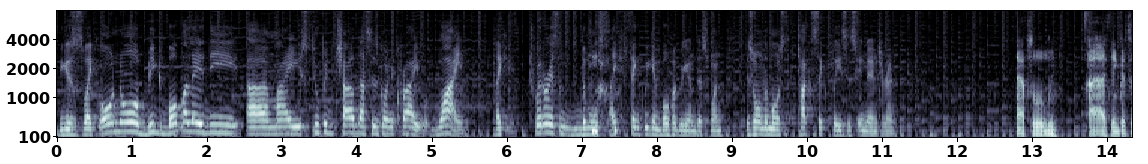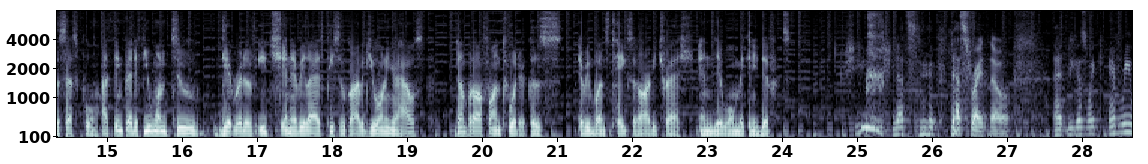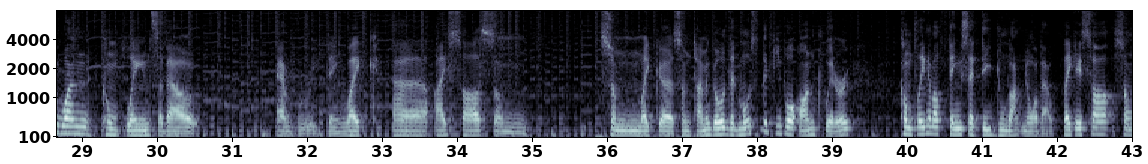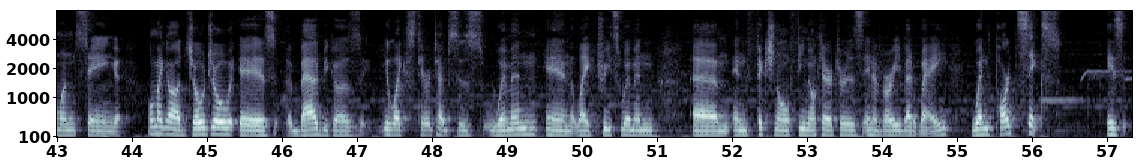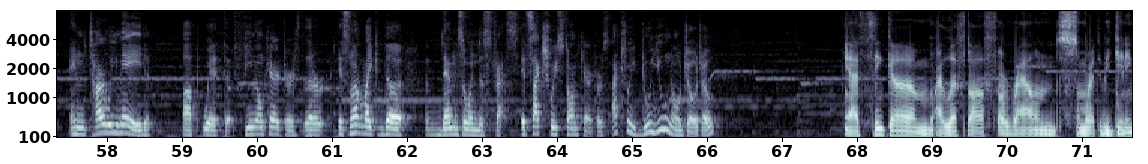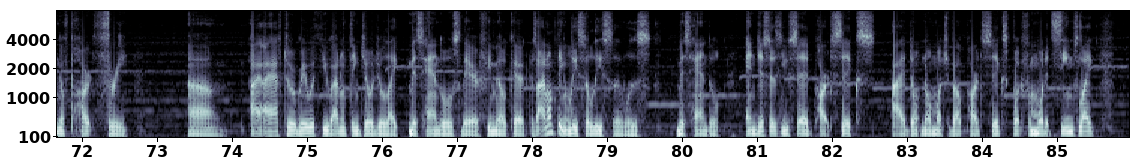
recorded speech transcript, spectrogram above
Because it's like, oh no, big Boba lady, uh, my stupid child ass is going to cry. Why? Like, Twitter is the, the most, I think we can both agree on this one, is one of the most toxic places in the internet. Absolutely. I, I think it's a cesspool. I think that if you wanted to get rid of each and every last piece of garbage you own in your house, dump it off on Twitter because everyone's takes are already trash and it won't make any difference. Sheesh, that's that's right though, uh, because like everyone complains about everything. Like uh, I saw some some like uh, some time ago that most of the people on Twitter complain about things that they do not know about. Like I saw someone saying oh my god, JoJo is bad because he like stereotypes women and like treats women um, and fictional female characters in a very bad way. When part six is entirely made up with female characters that are it's not like the damsel in distress it's actually strong characters actually do you know jojo Yeah, I think um, I left off around somewhere at the beginning of part three. Um, I, I have to agree with you. I don't think JoJo like mishandles their female characters. I don't think Lisa Lisa was mishandled. And just as you said, part six, I don't know much about part six, but from what it seems like,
